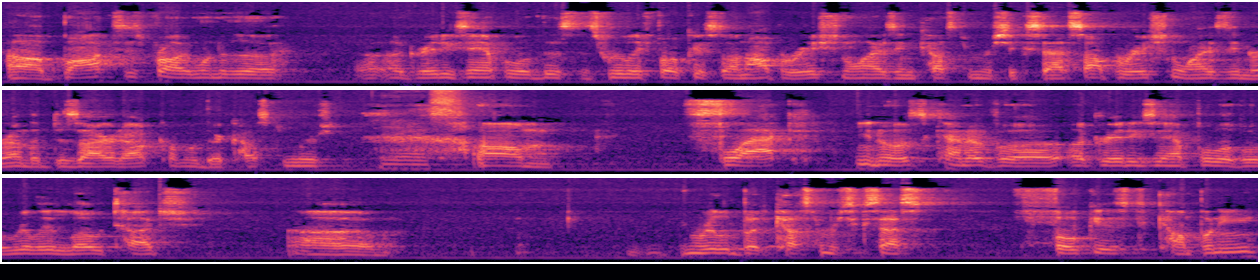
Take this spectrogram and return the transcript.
Uh, Box is probably one of the a great example of this that's really focused on operationalizing customer success, operationalizing around the desired outcome of their customers. Yes. Um, Slack, you know, is kind of a, a, great example of a really low touch, uh, really but customer success focused company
